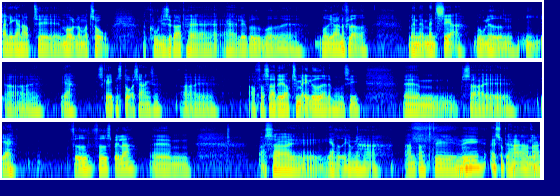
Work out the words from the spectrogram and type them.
der ligger han op til mål nummer to, og kunne lige så godt have, have løbet ud mod, øh, mod hjørnefladet. Men øh, man ser muligheden i at øh, ja, skabe en stor chance, og, øh, og få så det optimale ud af det, må man sige. Øhm, så øh, ja, fede, fede spillere. Øhm, og så, øh, jeg ved ikke, om jeg har andre. Det, Nej, altså, det har jeg jo nok.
